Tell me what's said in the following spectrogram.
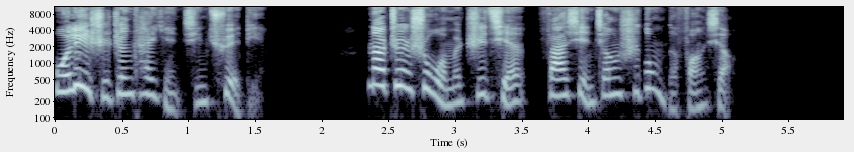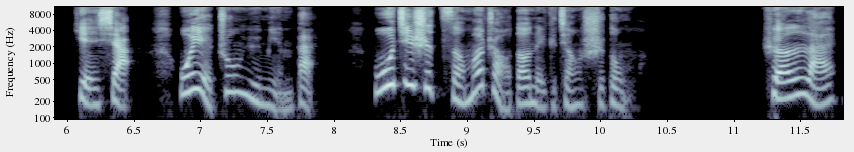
我立时睁开眼睛，确定那正是我们之前发现僵尸洞的方向。眼下我也终于明白无忌是怎么找到那个僵尸洞了。原来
